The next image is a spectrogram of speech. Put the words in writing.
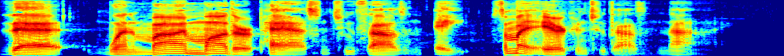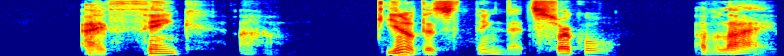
that when my mother passed in 2008, somebody Eric in 2009, I think um, you know this thing that circle of life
